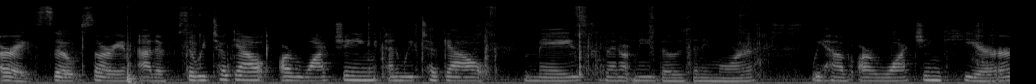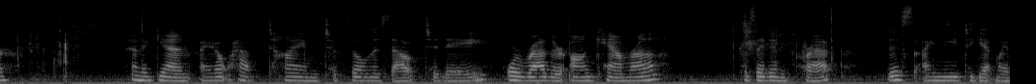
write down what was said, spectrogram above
All right, so sorry, I'm out of, so we took out our watching and we took out May's because I don't need those anymore. We have our watching here. And again, I don't have time to fill this out today, or rather on camera, because I didn't prep. This I need to get my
